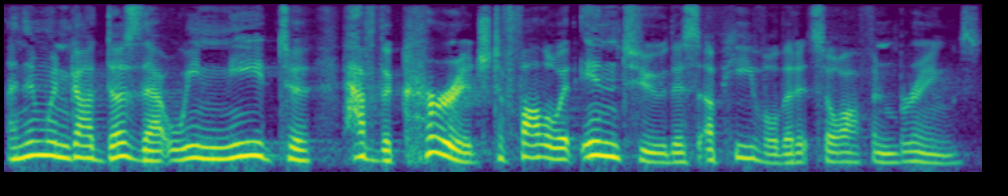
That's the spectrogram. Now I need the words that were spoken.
And then when God does that, we need to have the courage to follow it into this upheaval that it so often brings.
